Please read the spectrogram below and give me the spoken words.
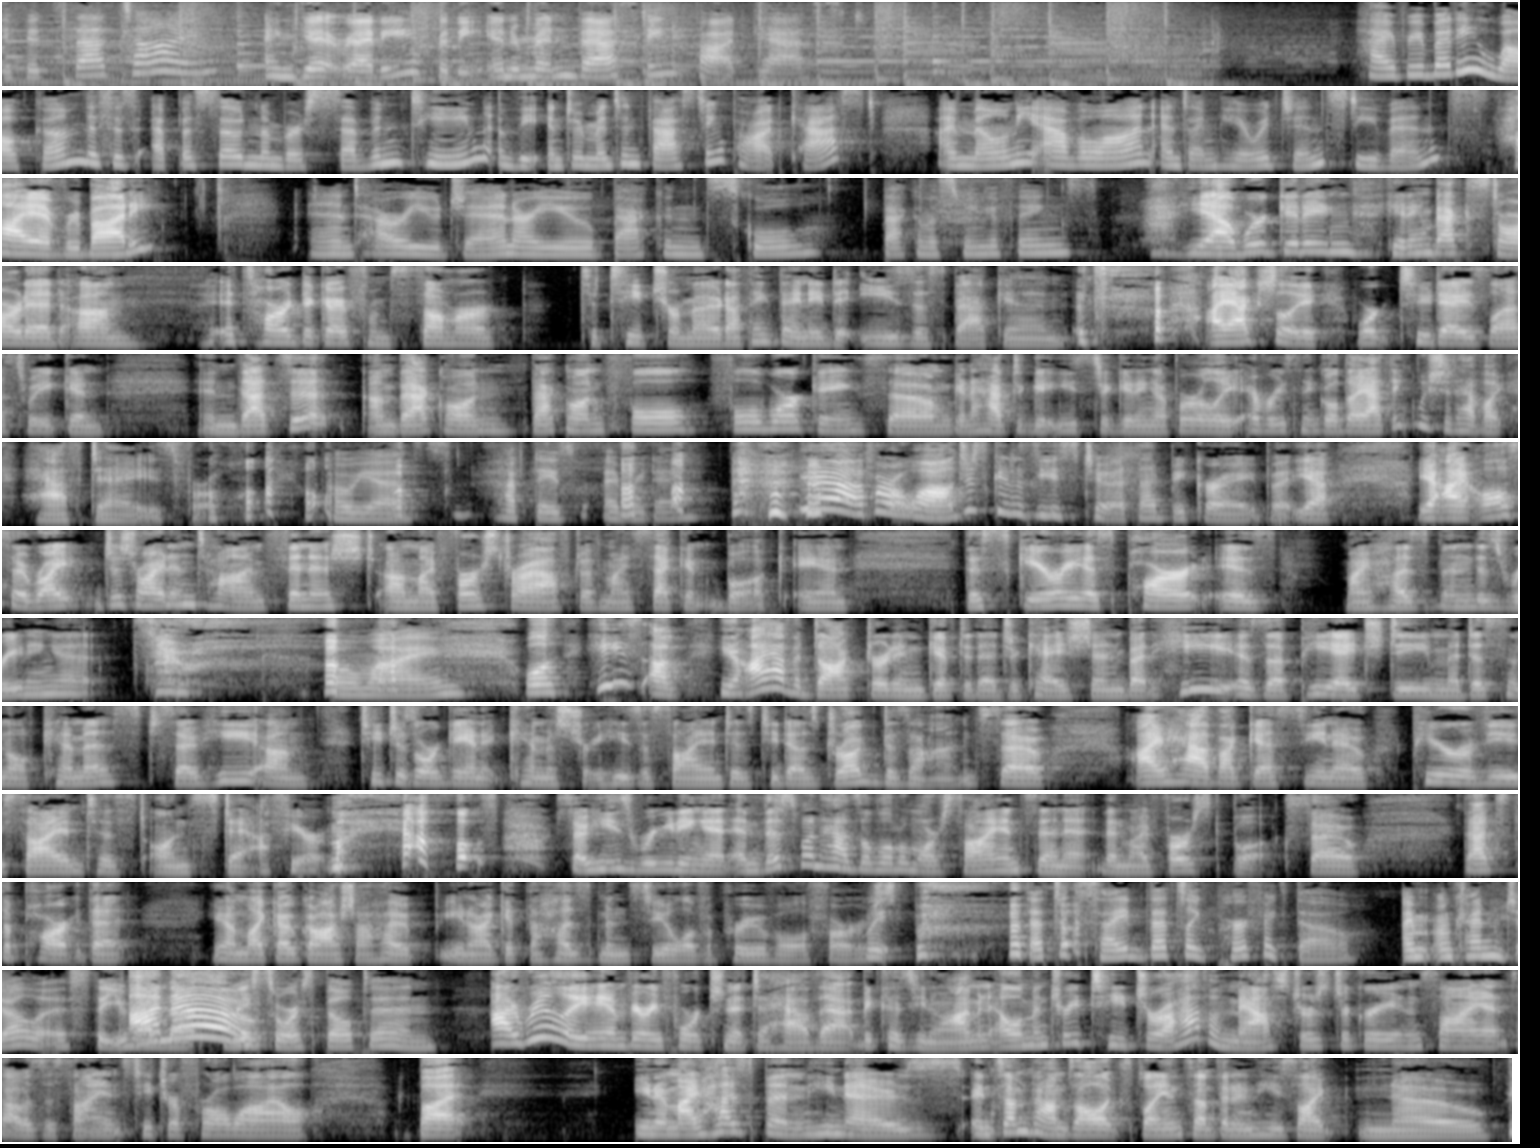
if it's that time, and get ready for the Intermittent Fasting Podcast. Hi, everybody. Welcome. This is episode number 17 of the Intermittent Fasting Podcast. I'm Melanie Avalon, and I'm here with Gin Stephens. Hi, everybody. And how are you, Gin? Are you back in school, back in the swing of things? Yeah, we're getting getting back started. Um, it's hard to go from summer to teacher mode. I think they need to ease us back in. I actually worked two days last week and and that's it. I'm back on back on full full working. So I'm gonna have to get used to getting up early every single day. I think we should have like half days for a while. Oh yes, half days every day. yeah, for a while. Just get us used to it. That'd be great. But yeah, yeah. I also right just right in time finished uh, my first draft of my second book, and the scariest part is my husband is reading it. So. Oh my. well, he's um, you know, I have a doctorate in gifted education, but he is a PhD medicinal chemist. So he um teaches organic chemistry. He's a scientist. He does drug design. So I have, I guess, you know, peer review scientist on staff here at my house. So he's reading it, and this one has a little more science in it than my first book. So that's the part that you know, I'm like, oh gosh, I hope you know I get the husband seal of approval first. Wait, that's exciting. That's like perfect though. I'm I'm kind of jealous that you have that resource built in. I really am very fortunate to have that because you know I'm an elementary teacher. I have a master's degree in science. I was a science teacher for a while, but you know my husband he knows, and sometimes I'll explain something and he's like, no.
